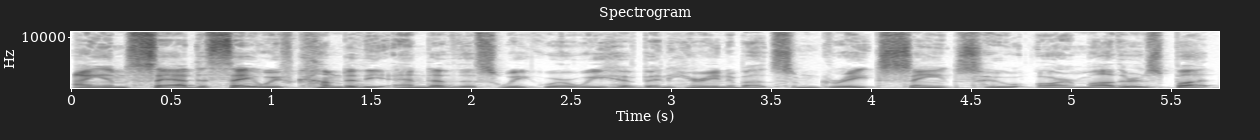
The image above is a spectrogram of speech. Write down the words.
I am sad to say we've come to the end of this week where we have been hearing about some great saints who are mothers, but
